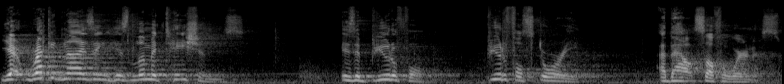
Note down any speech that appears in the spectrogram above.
yet recognizing his limitations, is a beautiful, beautiful story about self awareness.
